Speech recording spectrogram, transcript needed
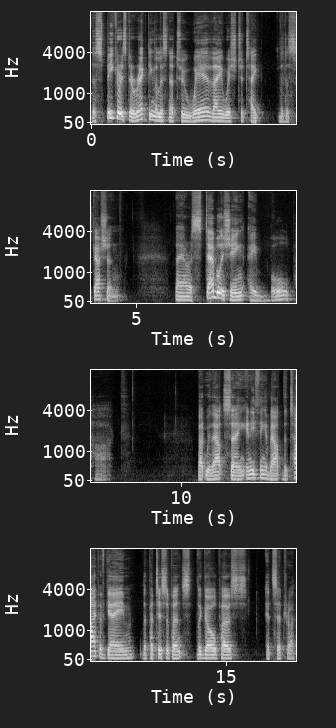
the speaker is directing the listener to where they wish to take the discussion. They are establishing a ballpark, but without saying anything about the type of game, the participants, the goalposts, etc.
